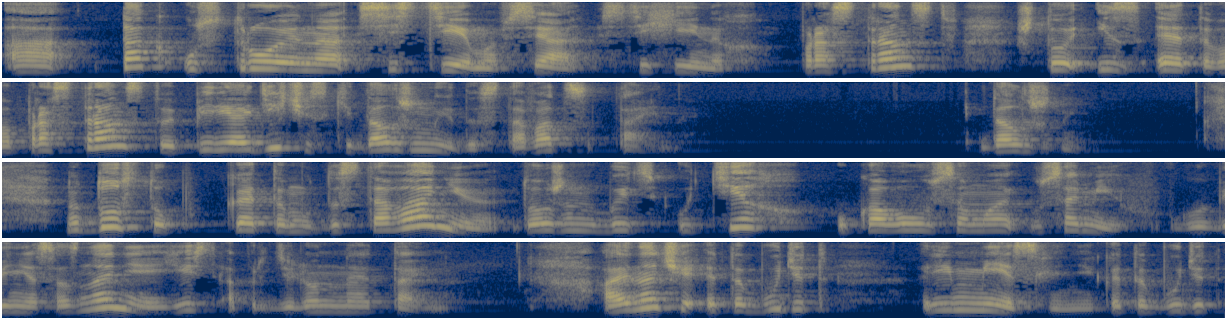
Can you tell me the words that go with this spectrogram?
А, так устроена система вся стихийных пространств, что из этого пространства периодически должны доставаться тайны. Должны. Но доступ к этому доставанию должен быть у тех, у кого у, самой, у самих в глубине сознания есть определенная тайна. А иначе это будет ремесленник, это будет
